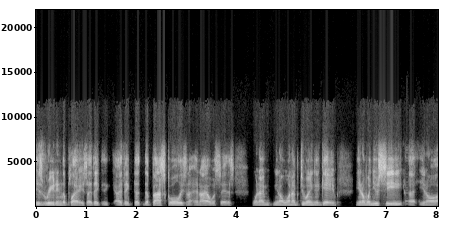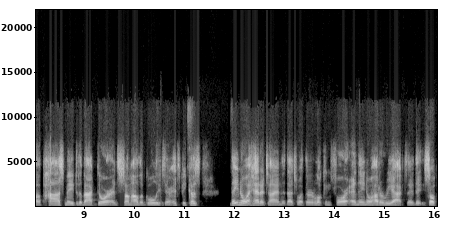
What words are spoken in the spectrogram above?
is reading the plays. I think I think that the best goalies, and I always say this when I'm you know when I'm doing a game, you know when you see uh, you know a pass made to the back door and somehow the goalie's there, it's because they know ahead of time that that's what they're looking for and they know how to react. They, they, so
